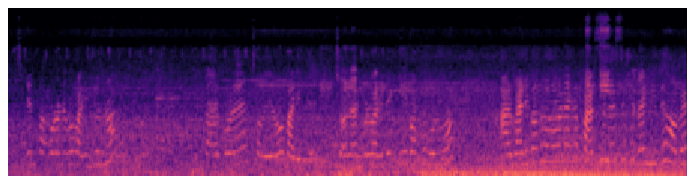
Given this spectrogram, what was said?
একটু চিকেন পাকোড়া নেব বাড়ির জন্য। তারপরে চলে যাব বাড়িতে। চলো একবার বাড়িতে গিয়ে কথা বলব। আর বাড়ি কথা বলব না একটা পার্সেল এসেছে, সেটাই নিতে হবে।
